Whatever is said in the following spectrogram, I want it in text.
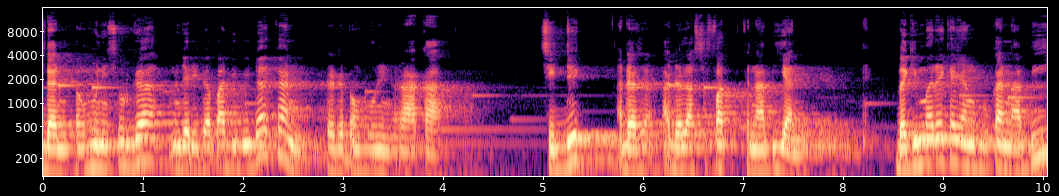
dan penghuni surga menjadi dapat dibedakan dari penghuni neraka. Sidik adalah, adalah sifat kenabian bagi mereka yang bukan nabi,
